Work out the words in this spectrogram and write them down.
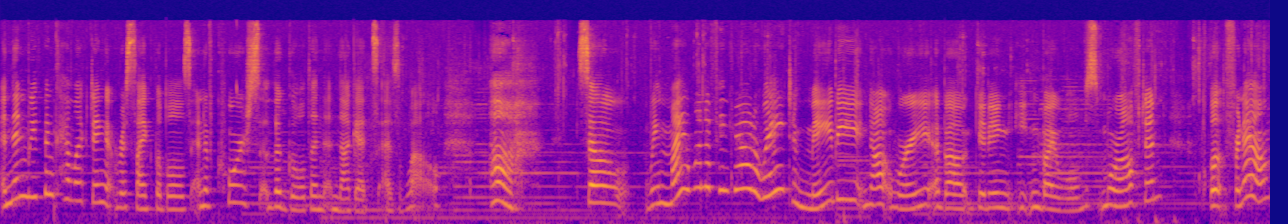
And then we've been collecting recyclables and of course the golden nuggets as well. Ah, so we might want to figure out a way to maybe not worry about getting eaten by wolves more often. But for now,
